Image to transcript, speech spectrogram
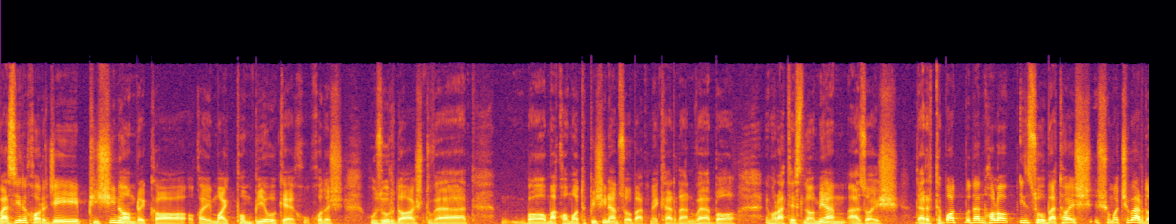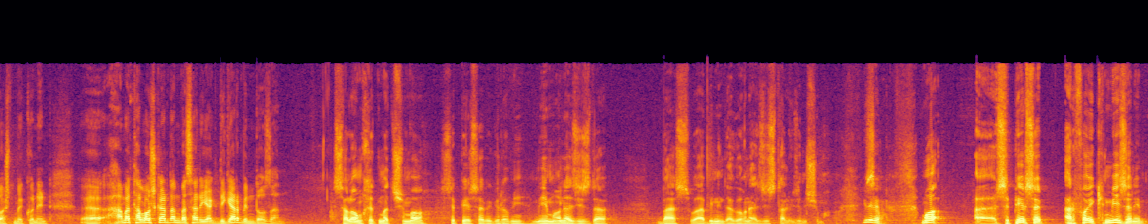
وزیر خارجه پیشین آمریکا آقای مایک پومپیو که خودش حضور داشت و با مقامات پیشین هم صحبت می‌کردن و با امارت اسلامی هم اعضایش در ارتباط بودن. حالا این صحبت های شما چه برداشت می‌کنین؟ همه تلاش کردن به سر یکدیگر بندازن. سلام خدمت شما سپیر سر گرامی میهمان عزیز در بس و بینندگان عزیز تلویزیون شما. ما سپیر سب حرفایی که می‌زنیم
